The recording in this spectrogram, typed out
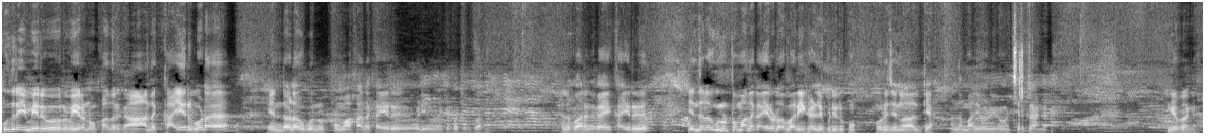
குதிரை மாரி ஒரு வீரன் உட்காந்துருக்கான் அந்த கயிறு கூட எந்த அளவுக்கு நுட்பமாக அந்த கயிறு வடிவமைக்கப்பட்டிருக்கு அதில் பாருங்கள் கய கயிறு. எந்த அளவுக்கு நுட்பமாக அந்த கயிறோட வரிகள் எப்படி இருக்கும்? ஒரிஜினாலிட்டியாக அந்த மாதிரி வடிவமைச்சிருக்கிறாங்க. இங்கே பாருங்கள்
